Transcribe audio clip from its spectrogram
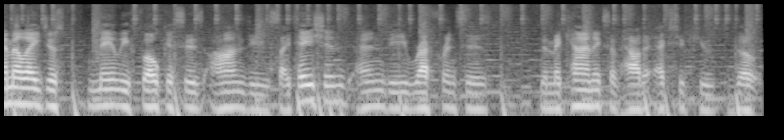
MLA just mainly focuses on the citations and the references, the mechanics of how to execute those.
